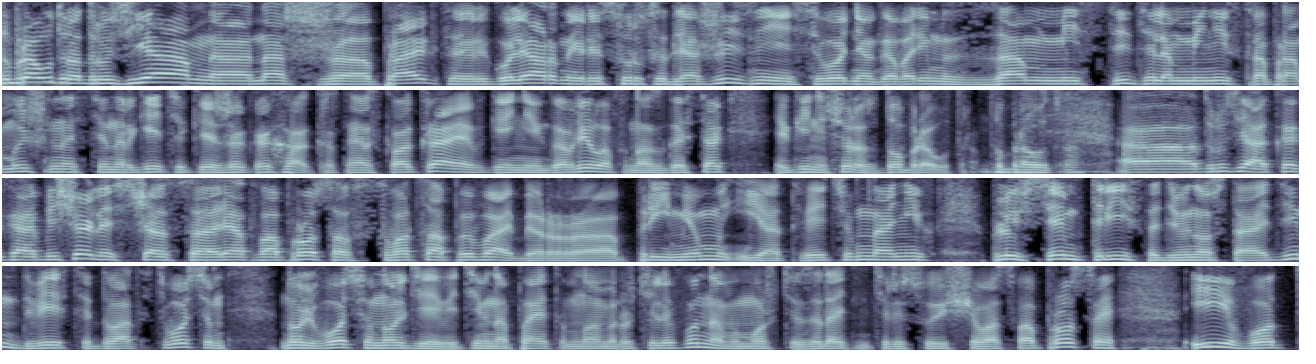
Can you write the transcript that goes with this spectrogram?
Доброе утро, друзья. Э, наш э, проект «Регулярные ресурсы для жизни». Сегодня говорим с заместителем министра промышленности, энергетики и ЖКХ Красноярского края Евгений Гаврилов. У нас в гостях. Евгений, еще раз доброе утро. Доброе утро. Э, друзья, как и обещали, сейчас ряд вопросов с WhatsApp и Viber примем и ответим на них. Плюс 7 391 228 0809. Именно по этому номеру телефона вы можете задать интересующие вас вопросы. И вот,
